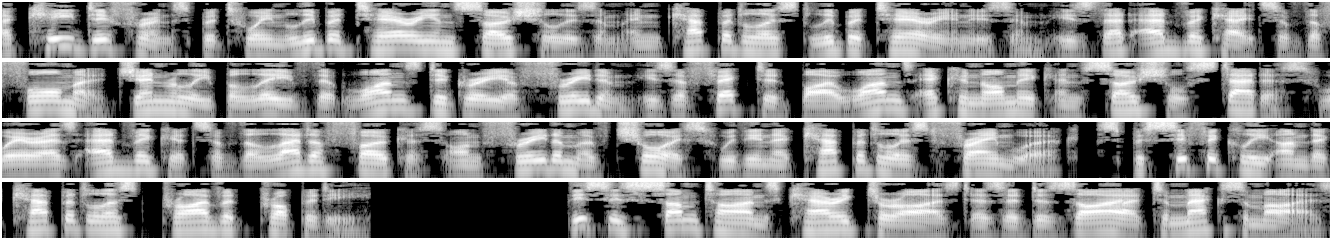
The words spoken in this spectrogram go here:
A key difference between libertarian socialism and capitalist libertarianism is that advocates of the former generally believe that one's degree of freedom is affected by one's economic and social status whereas advocates of the latter focus on freedom of choice within a capitalist framework, specifically under capitalist private property. This is sometimes characterized as a desire to maximize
